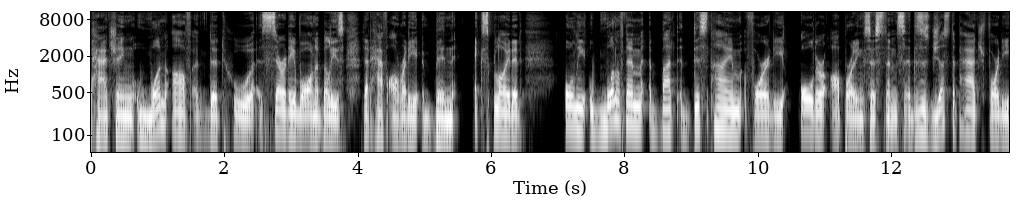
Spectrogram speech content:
patching one of the two day vulnerabilities that have already been exploited. Only one of them, but this time for the older operating systems. This is just a patch for the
